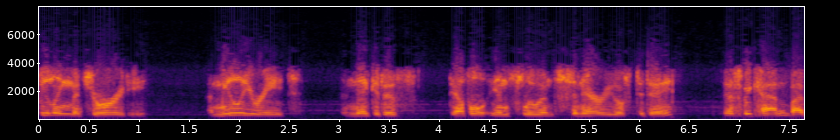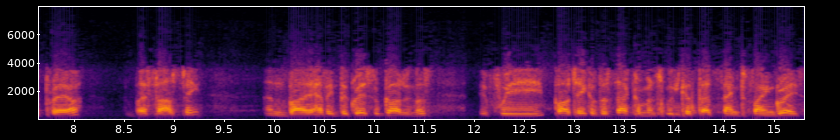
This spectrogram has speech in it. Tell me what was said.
feeling majority, ameliorate the negative devil influence scenario of today? Yes, we can by prayer, by fasting, and by having the grace of God in us. If we partake of the sacraments, we'll get that sanctifying grace,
